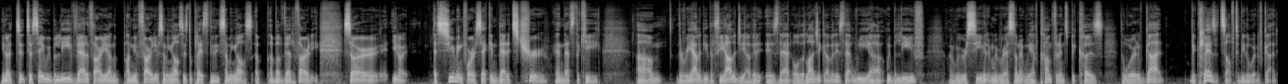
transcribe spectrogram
you know, to, to say we believe that authority on the on the authority of something else is to place the, something else above that authority. So you know, assuming for a second that it's true, and that's the key. Um, the reality, the theology of it is that, or the logic of it is that we uh, we believe and we receive it and we rest on it. And we have confidence because the Word of God declares itself to be the Word of God.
